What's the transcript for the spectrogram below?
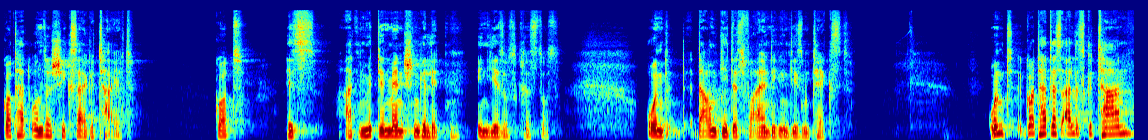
Gott hat unser Schicksal geteilt. Gott ist, hat mit den Menschen gelitten in Jesus Christus. Und darum geht es vor allen Dingen in diesem Text. Und Gott hat das alles getan,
